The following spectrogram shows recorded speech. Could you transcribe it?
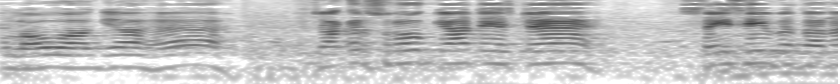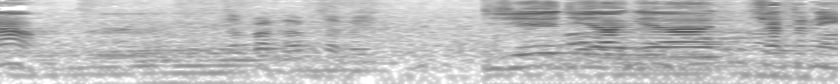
पुलाव आ गया है। जाकर सुनो क्या टेस्ट है? सही सही बताना। ज़बरदस्त है भाई। ये जी आ गया चटनी।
